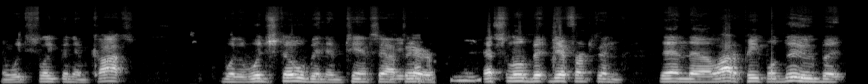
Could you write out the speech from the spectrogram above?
and we'd sleep in them cots with a wood stove in them tents out Yeah. there. Mhm. That's a little bit different than than uh, a lot of people do, but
